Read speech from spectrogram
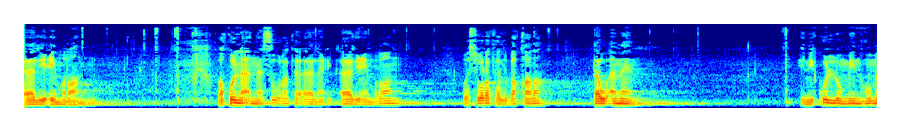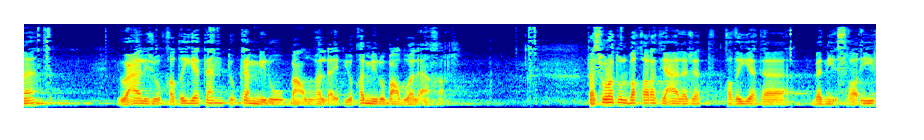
آل عمران. وقلنا أن سورة آل عمران وسورة البقرة توأمان. يعني كل منهما يعالج قضية تكمل بعضها يكمل بعضها الآخر. فسورة البقرة عالجت قضية بني إسرائيل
